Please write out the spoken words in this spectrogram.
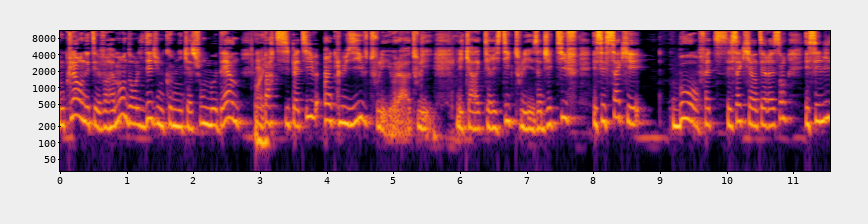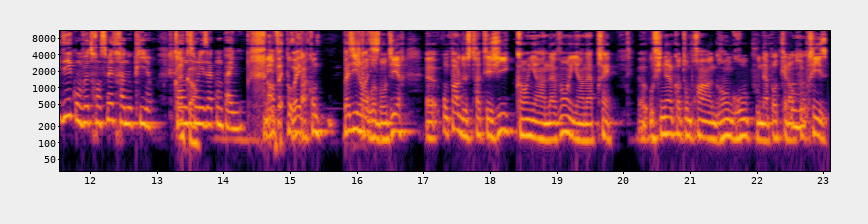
Donc là, on était vraiment dans l'idée d'une communication moderne, participative, inclusive, tous les, voilà, tous les, les caractéristiques, tous les adjectifs. Et c'est ça qui est beau, en fait. C'est ça qui est intéressant. Et c'est l'idée qu'on veut transmettre à nos clients quand on les accompagne. Mais En fait, pour- ouais. par contre, Vas-y, pour rebondir, euh, on parle de stratégie quand il y a un avant et il y a un après. Euh, au final, quand on prend un grand groupe ou n'importe quelle Mhm. entreprise,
